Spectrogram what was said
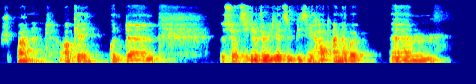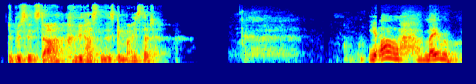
Spannend, okay. Und ähm, es hört sich natürlich jetzt ein bisschen hart an, aber ähm, du bist jetzt da. Wie hast du das gemeistert? Ja, mein,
